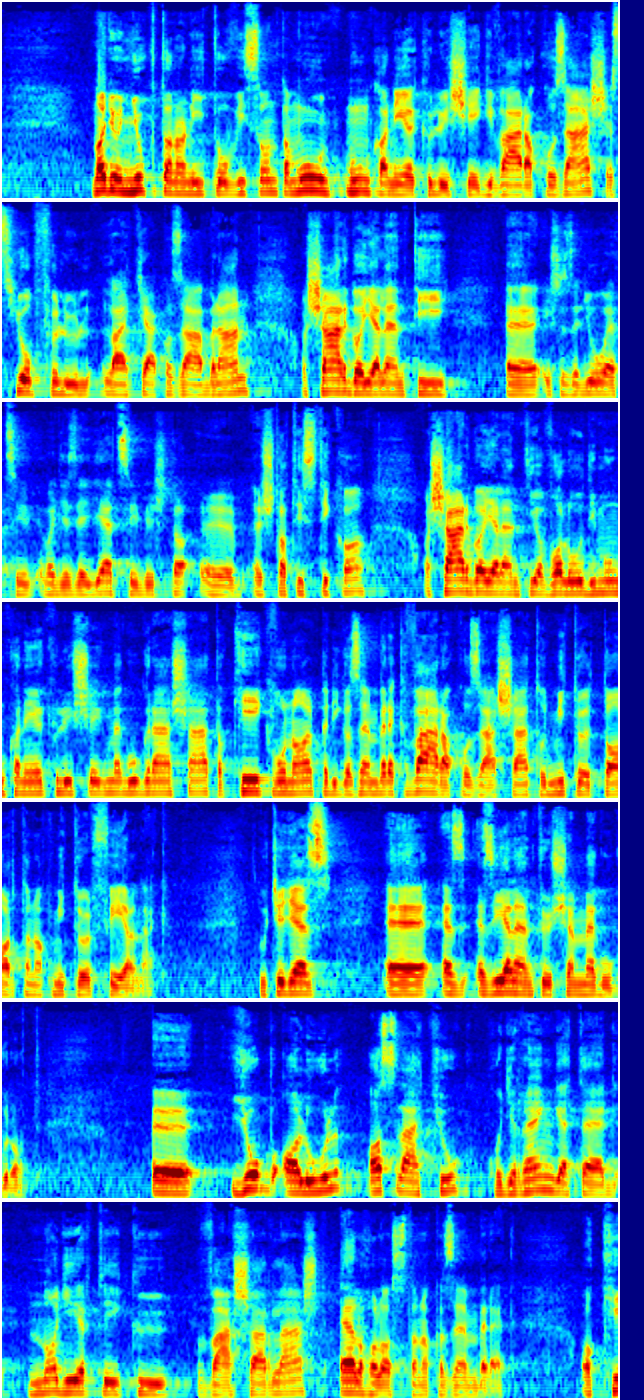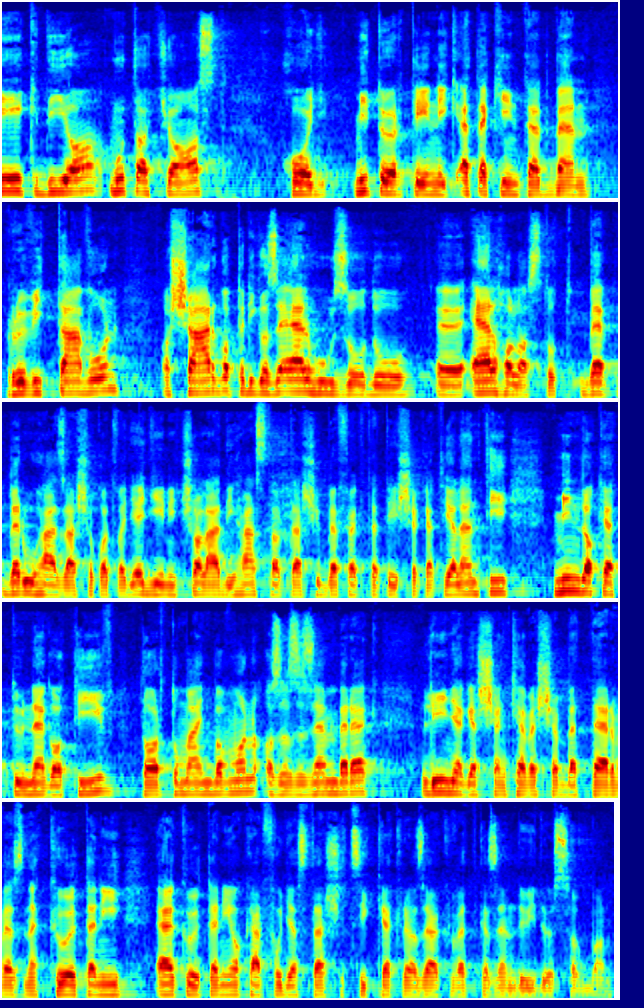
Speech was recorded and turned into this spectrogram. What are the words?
Nagyon nyugtalanító viszont a munkanélküliségi várakozás, ezt jobb fölül látják az ábrán. A sárga jelenti, e, és ez egy, OECD, vagy ez egy ECB e, statisztika, a sárga jelenti a valódi munkanélküliség megugrását, a kék vonal pedig az emberek várakozását, hogy mitől tartanak, mitől félnek. Úgyhogy ez, e, ez, ez jelentősen megugrott. Jobb alul azt látjuk, hogy rengeteg nagyértékű vásárlást elhalasztanak az emberek. A kék dia mutatja azt, hogy mi történik e tekintetben rövid távon, a sárga pedig az elhúzódó, elhalasztott beruházásokat, vagy egyéni családi háztartási befektetéseket jelenti. Mind a kettő negatív tartományban van, azaz az emberek lényegesen kevesebbet terveznek költeni, elkölteni akár fogyasztási cikkekre az elkövetkezendő időszakban.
